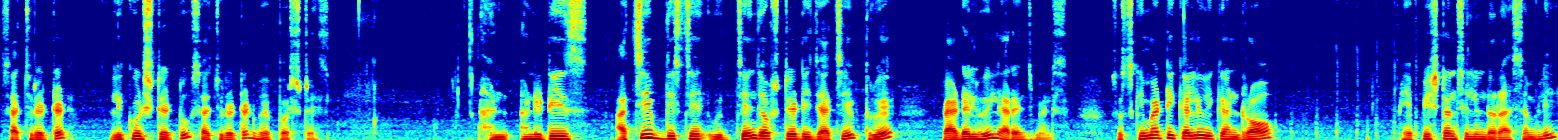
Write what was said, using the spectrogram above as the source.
saturated liquid state to saturated vapor state and, and it is achieved this change, change of state is achieved through a paddle wheel arrangements. So, schematically we can draw a piston cylinder assembly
